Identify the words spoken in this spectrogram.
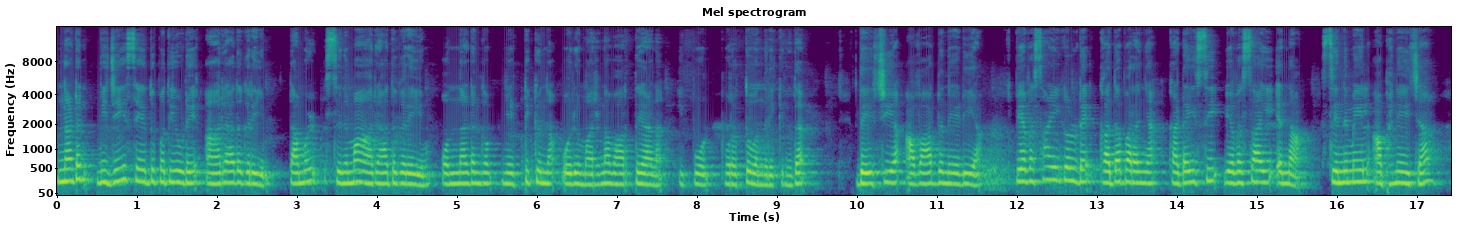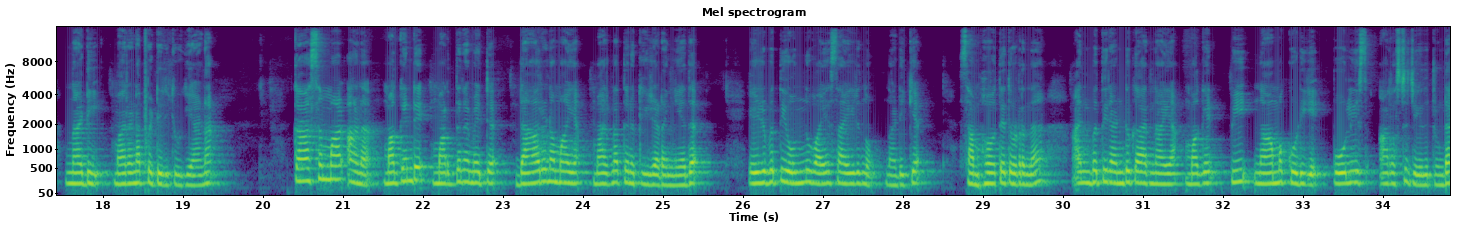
നടൻ വിജയ് സേതുപതിയുടെ ആരാധകരെയും തമിഴ് സിനിമാ ആരാധകരെയും ഒന്നടങ്കം ഞെട്ടിക്കുന്ന ഒരു മരണ വാർത്തയാണ് ഇപ്പോൾ പുറത്തു വന്നിരിക്കുന്നത്. ദേശീയ അവാർഡ് നേടിയ വ്യവസായികളുടെ കഥ പറഞ്ഞ കടൈസി വ്യവസായി എന്ന സിനിമയിൽ അഭിനയിച്ച നടി മരണപ്പെട്ടിരിക്കുകയാണ്. കാസമ്മാൾ ആണ് മകന്റെ മർദ്ദനമേറ്റ് ദാരുണമായ മരണത്തിനു കീഴടങ്ങിയത്. എഴുപത്തി ഒന്ന് വയസ്സായിരുന്നു നടിക്ക്. സംഭവത്തെ തുടർന്ന് അൻപത്തിരണ്ടുകാരനായ മകൻ പി നാമക്കൊടിയെ പോലീസ് അറസ്റ്റ് ചെയ്തിട്ടുണ്ട്.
